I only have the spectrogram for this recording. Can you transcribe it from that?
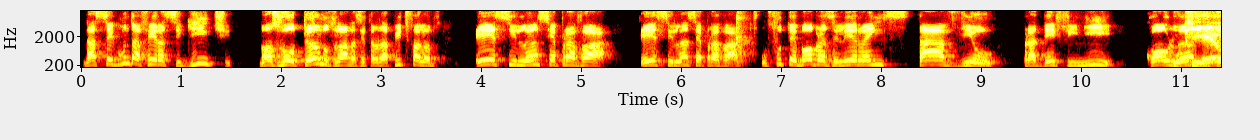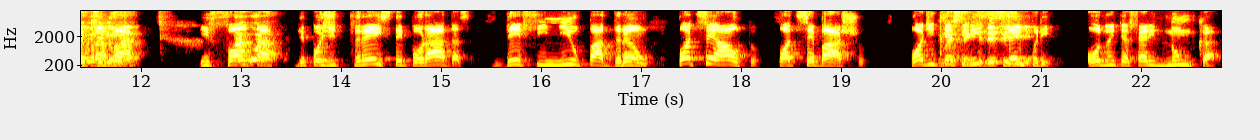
Na segunda-feira seguinte, nós voltamos lá na central do apito e falamos: esse lance é para VAR, esse lance é para VAR. O futebol brasileiro é instável para definir qual o lance que é, o que não é. E falta, Agora... depois de três temporadas, definir o padrão. Pode ser alto, pode ser baixo, pode interferir sempre, ou não interfere nunca,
